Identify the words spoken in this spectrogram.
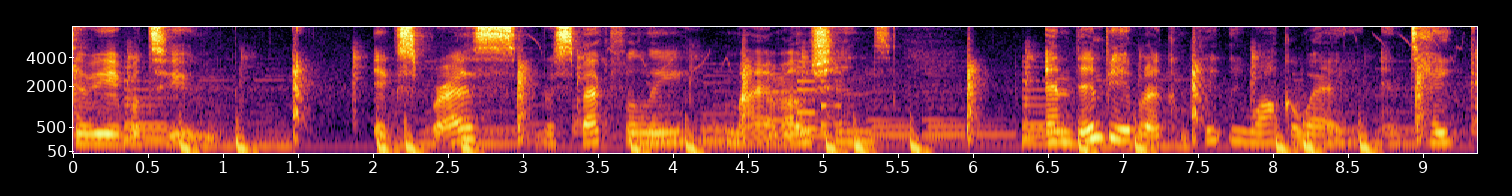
to be able to express respectfully my emotions and then be able to completely walk away and take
